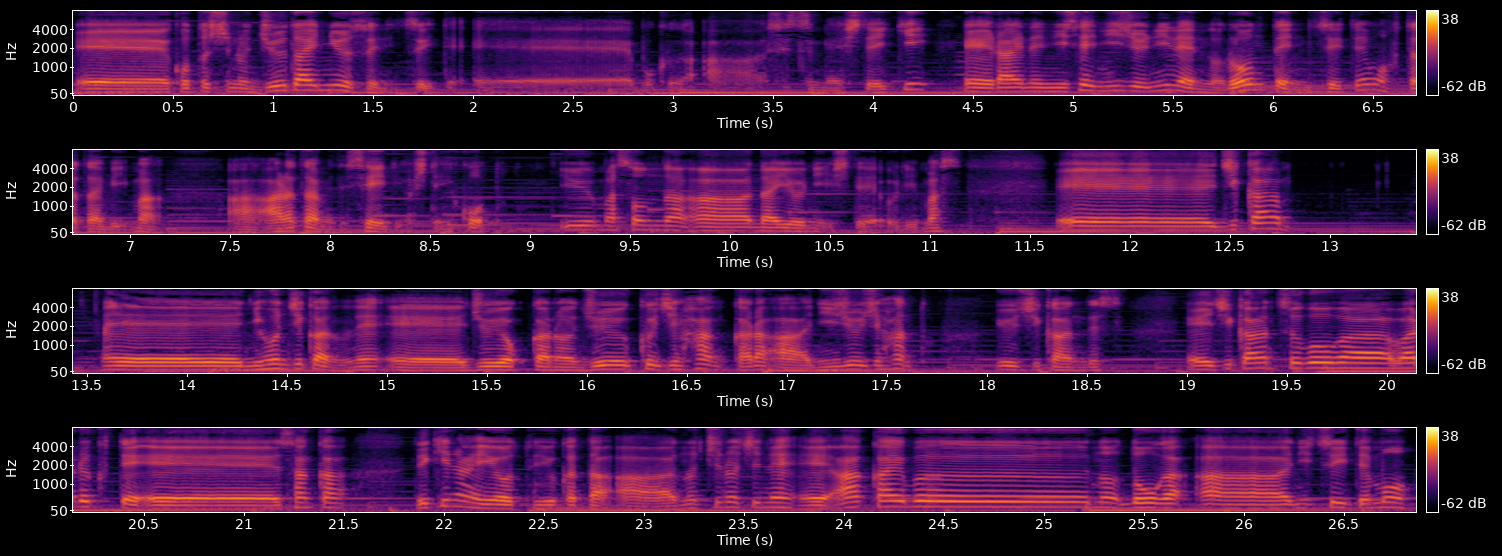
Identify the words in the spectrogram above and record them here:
えー、今年の重大ニュースについて、僕が説明していき、えー、来年2022年の論点についても再び、まあ、改めて整理をしていこうという、まあ、そんな内容にしております。えー、時間、えー、日本時間のね、えー、14日の19時半から20時半という時間です。えー、時間都合が悪くて、えー、参加できないよという方、あ後々ね、アーカイブの動画についても、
